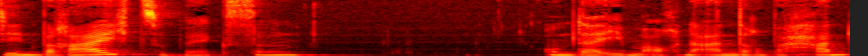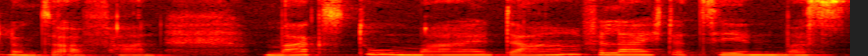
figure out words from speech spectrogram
den Bereich zu wechseln, um da eben auch eine andere Behandlung zu erfahren. Magst du mal da vielleicht erzählen, was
